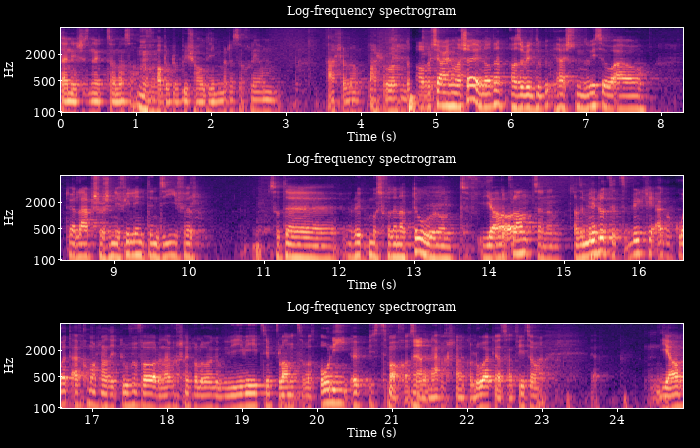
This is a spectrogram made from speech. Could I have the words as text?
dann ist es nicht so eine Sache. Mhm. Aber du bist halt immer so ein bisschen am Hascheln und Pascheln. und- Aber es ist eigentlich noch schön, oder? Also weil du hast dann sowieso auch, du erlebst wahrscheinlich viel intensiver so den Rhythmus von der Natur und Ja. von den Pflanzen. Und, Also mir tut es jetzt wirklich auch gut, einfach mal schnell dort rauffahren und einfach schnell schauen, wie weit sind Pflanzen, was, ohne etwas zu machen, sondern einfach schnell schauen. Also hat wie so, ja,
